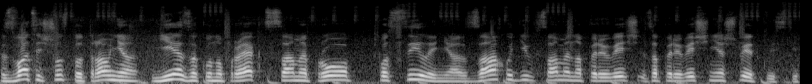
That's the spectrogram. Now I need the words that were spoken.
з 26 травня, є законопроект саме про посилення заходів саме на перевищ... за перевищення швидкості.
